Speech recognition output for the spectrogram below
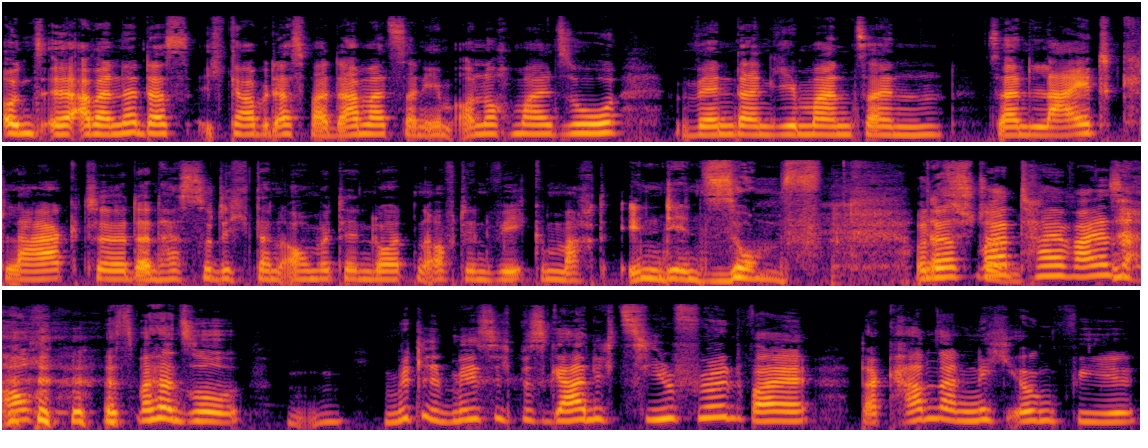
Und äh, aber ne, das, ich glaube, das war damals dann eben auch noch mal so, wenn dann jemand sein sein Leid klagte, dann hast du dich dann auch mit den Leuten auf den Weg gemacht in den Sumpf. Und das, das war teilweise auch, das war dann so mittelmäßig bis gar nicht zielführend, weil da kam dann nicht irgendwie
